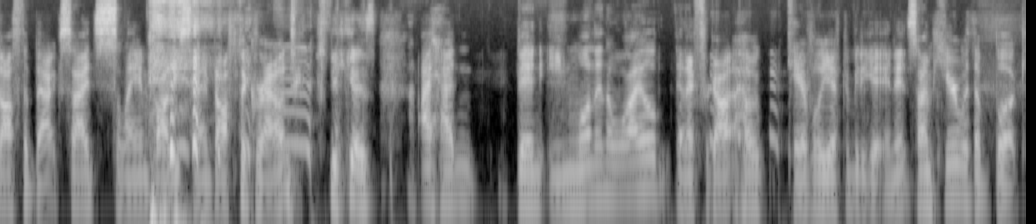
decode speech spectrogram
off the backside, slammed, body slammed off the ground because I hadn't been in one in a while and I forgot how careful you have to be to get in it. So I'm here with a book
